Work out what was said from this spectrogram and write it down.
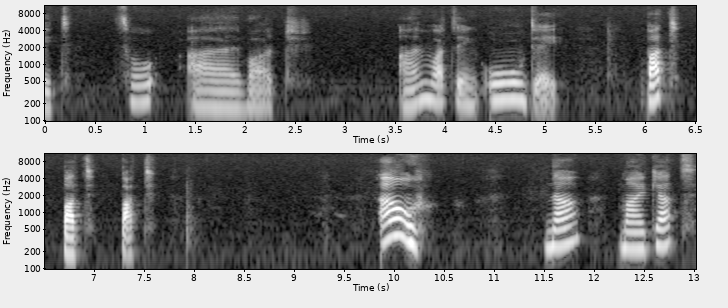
it. So I watch. I'm watching all day. But, but, but. Ow! Now my cat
